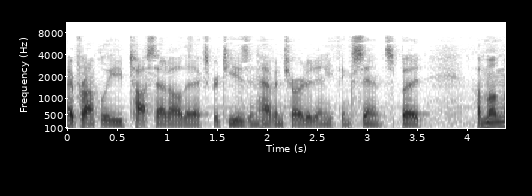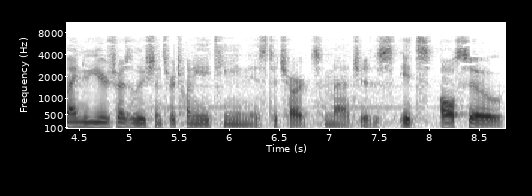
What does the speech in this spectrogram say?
I promptly tossed out all that expertise and haven't charted anything since. But among my New Year's resolutions for 2018 is to chart some matches. It's also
